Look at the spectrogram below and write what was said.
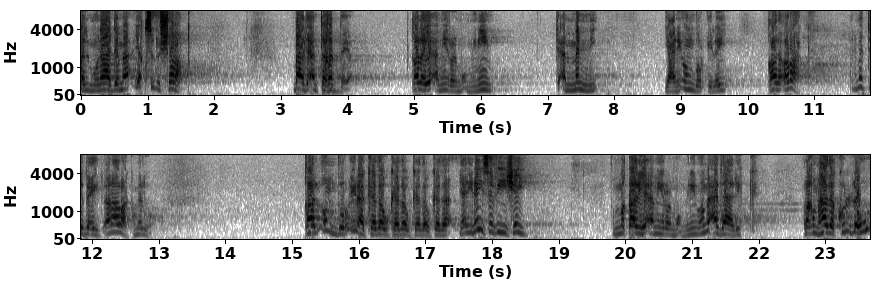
المنادمة يقصد الشراب. بعد أن تغديا. قال يا أمير المؤمنين تأمني يعني انظر إلي. قال أراك يعني ما أنت بعيد أنا أراك مليون. قال انظر إلى كذا وكذا وكذا وكذا يعني ليس فيه شيء. ثم قال يا أمير المؤمنين ومع ذلك رغم هذا كله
